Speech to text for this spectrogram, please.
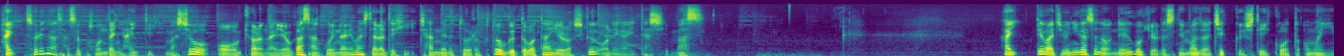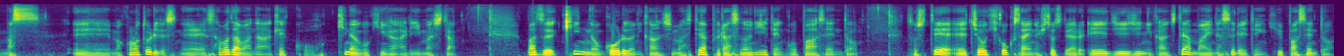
はい、それでは早速本題に入っていきましょう。今日の内容が参考になりましたら、ぜひチャンネル登録とグッドボタンよろしくお願いいたします。はい。では、12月の値動きをですね、まずはチェックしていこうと思います。えー、まあ、この通りですね、様々な結構大きな動きがありました。まず、金のゴールドに関しましては、プラスの2.5%。そして、え長期国債の一つである AGG に関しては、マイナス0.9%。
